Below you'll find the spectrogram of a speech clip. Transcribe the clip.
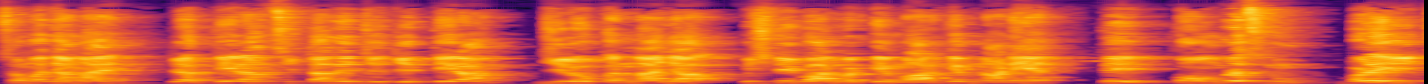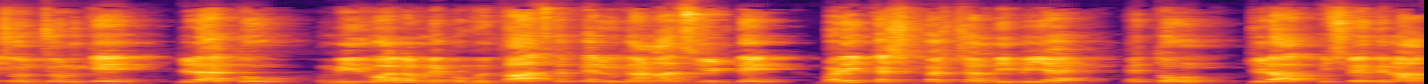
ਸਮਝ ਆਣਾ ਹੈ ਜਿਹੜਾ 13 ਸੀਟਾਂ ਦੇ ਵਿੱਚ ਜੇ 13 ਜ਼ੀਰੋ ਕਰਨਾ ਜਾਂ ਪਿਛਲੀ ਵਾਰ ਵਰਗੇ ਮਾਰ ਕੇ ਬਣਾਣੇ ਆ ਤੇ ਕਾਂਗਰਸ ਨੂੰ ਬੜੇ ਹੀ ਚੁਣ ਚੁਣ ਕੇ ਜਿਹੜਾ ਇਤੋਂ ਉਮੀਦਵਾਰ ਲੱਭਣੇ ਪਵੇ ਖਾਸ ਕਰਕੇ ਲੁਧਿਆਣਾ ਸੀਟ ਤੇ ਬੜੀ ਕਸ਼ਕਸ਼ ਚੱਲਦੀ ਪਈ ਹੈ ਇਤੋਂ ਜਿਹੜਾ ਪਿਛਲੇ ਦਿਨਾਂ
